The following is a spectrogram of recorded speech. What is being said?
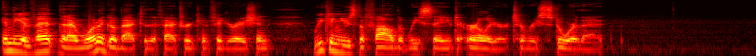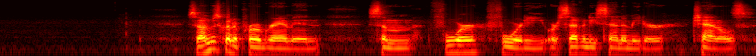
In the event that I want to go back to the factory configuration, we can use the file that we saved earlier to restore that. So I'm just going to program in some 440 or 70 centimeter channels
